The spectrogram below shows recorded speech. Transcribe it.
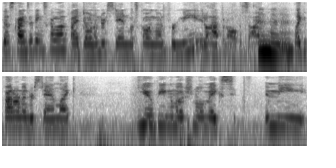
those kinds of things come up, if I don't understand what's going on for me, it'll happen all the time. hmm Like if I don't understand, like you being emotional makes me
